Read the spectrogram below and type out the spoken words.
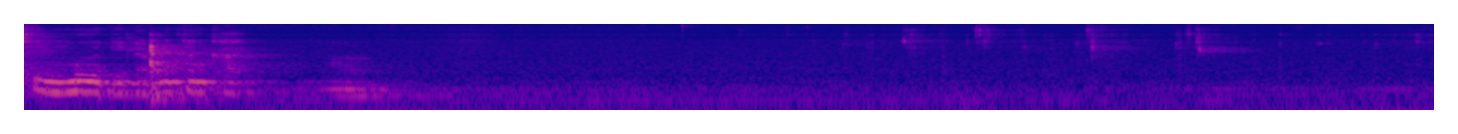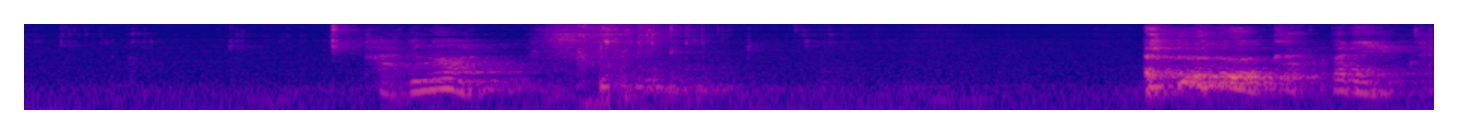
สิ่งมือนี่แหละมันจังคักขาดยังน้อย ขาดประแดกจ้ะ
